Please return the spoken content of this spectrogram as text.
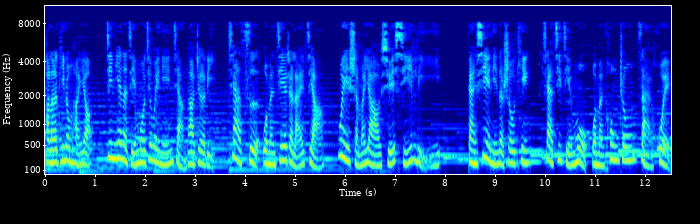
好了，听众朋友，今天的节目就为您讲到这里。下次我们接着来讲为什么要学习礼。感谢您的收听，下期节目我们空中再会。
